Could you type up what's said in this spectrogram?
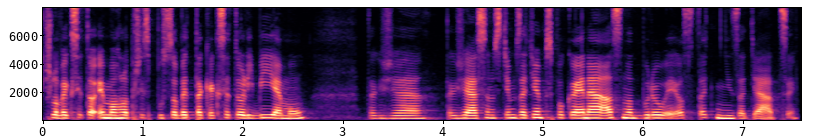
člověk si to i mohl přizpůsobit tak, jak se to líbí jemu. Takže, takže já jsem s tím zatím spokojená a snad budou i ostatní zaťáci.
